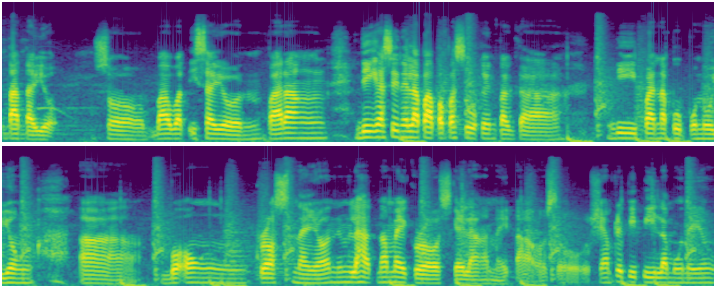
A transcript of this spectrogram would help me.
tatayo. So, bawat isa yon parang hindi kasi nila papapasukin pagka hindi pa napupuno yung uh, buong cross na yon Yung lahat na may cross, kailangan may tao. So, syempre pipila muna yung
